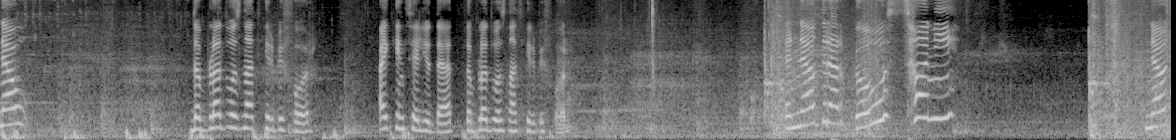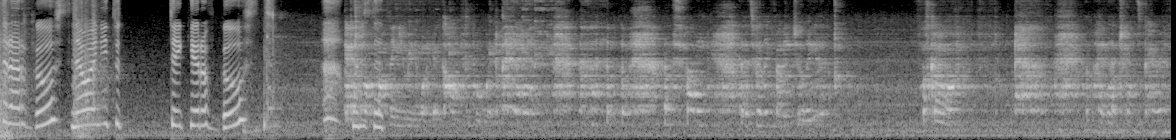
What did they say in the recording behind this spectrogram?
now the blood was not here before. I can tell you that. The blood was not here before. And now there are ghosts, honey. Now there are ghosts. Now I need to take care of ghosts. what is that? That's funny. That's really funny, Julia. What's going on? Am I that transparent?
